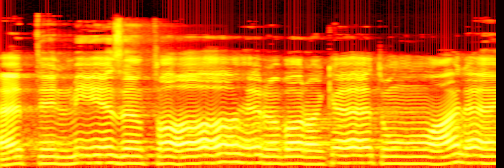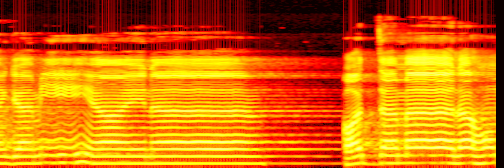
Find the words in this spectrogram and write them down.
التلميذ الطاهر بركاته على جميعنا. قدم لهم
